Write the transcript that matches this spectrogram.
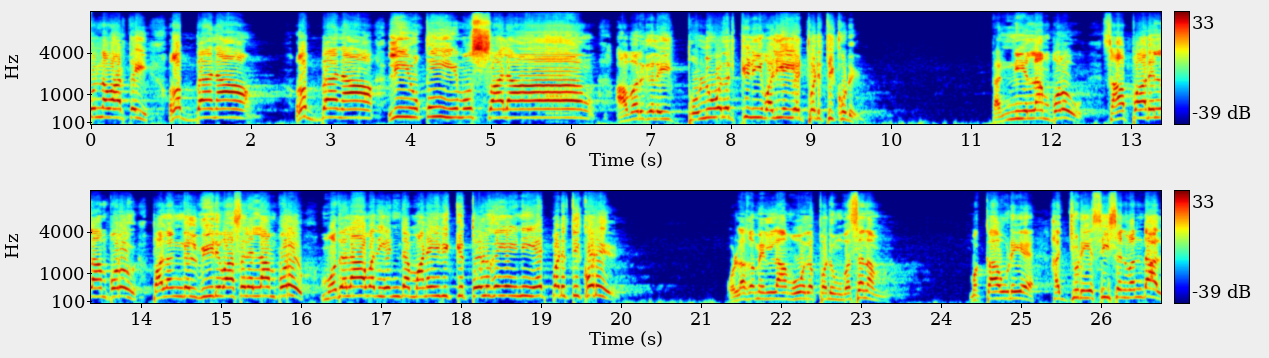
சொன்ன வார்த்தை ரப்பனா ரப்பனா லியுகீமுஸ் ஸலாம் அவர்களை தொழுவதற்கு நீ வழியை ஏற்படுத்தி கொடு. தண்ணி எல்லாம் பொறவு சாப்பாடு எல்லாம் பொறவு பழங்கள் வீடு வாசல் எல்லாம் பொறவு. முதலாவது எந்த மனைவிக்கு தொழுகையை நீ ஏற்படுத்தி கொடு. உலகமெல்லாம் ஓதப்படும் வசனம் மக்காவுடைய ஹஜ்ஜுடைய சீசன் வந்தால்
